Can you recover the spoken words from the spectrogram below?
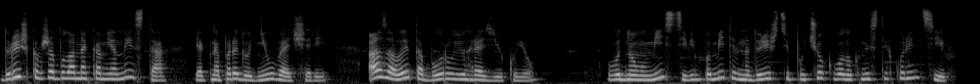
Доріжка вже була не кам'яниста, як напередодні увечері, а залита бурою грязюкою. В одному місці він помітив на доріжці пучок волокнистих корінців,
